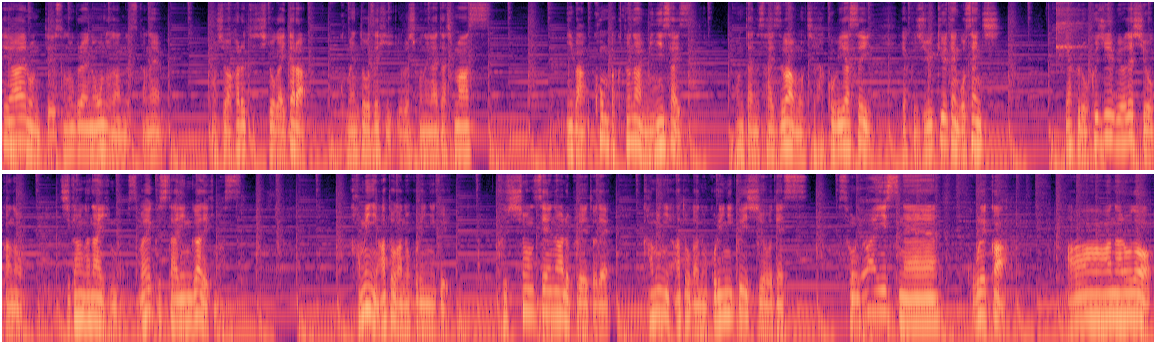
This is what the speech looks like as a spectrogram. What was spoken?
ヘアアイロンってそのぐらいの温度なんですかね？もし分かる人がいたらコメントをぜひよろしくお願いいたします。2番コンパクトなミニサイズ。本体のサイズは持ち運びやすい。約1 9 5センチ。約60秒で使用可能。時間がない日も素早くスタイリングができます。髪に跡が残りにくい。クッション性のあるプレートで髪に跡が残りにくい仕様です。それはいいっすね。これか。あーなるほど。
